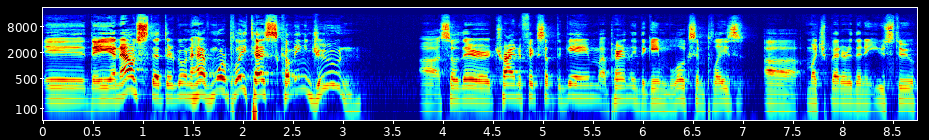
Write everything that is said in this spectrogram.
eh, they announced that they're going to have more playtests coming in June. Uh, so they're trying to fix up the game. Apparently, the game looks and plays uh, much better than it used to.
